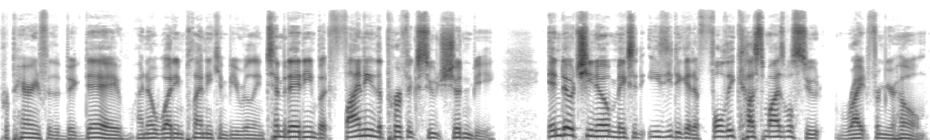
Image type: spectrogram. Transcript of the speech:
preparing for the big day, I know wedding planning can be really intimidating, but finding the perfect suit shouldn't be. Indochino makes it easy to get a fully customizable suit right from your home.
